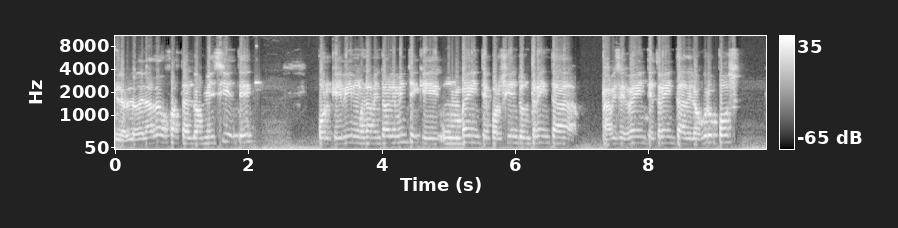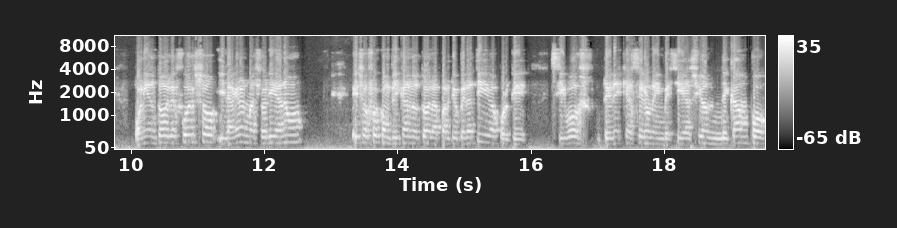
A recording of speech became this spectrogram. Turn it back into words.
lo, lo de la RAO fue hasta el 2007 porque vimos lamentablemente que un 20%, un 30, a veces 20, 30 de los grupos ponían todo el esfuerzo y la gran mayoría no. Eso fue complicando toda la parte operativa porque si vos tenés que hacer una investigación de campo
